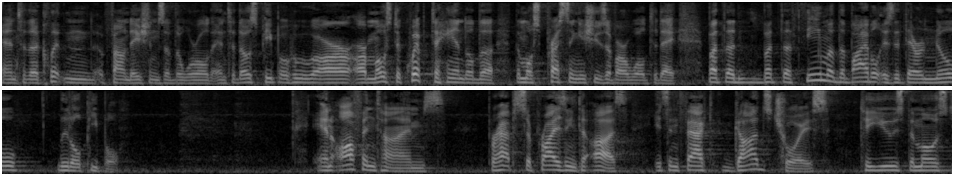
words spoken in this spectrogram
and to the Clinton foundations of the world and to those people who are, are most equipped to handle the, the most pressing issues of our world today. But the, but the theme of the Bible is that there are no little people. And oftentimes, perhaps surprising to us, it's in fact God's choice to use the most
